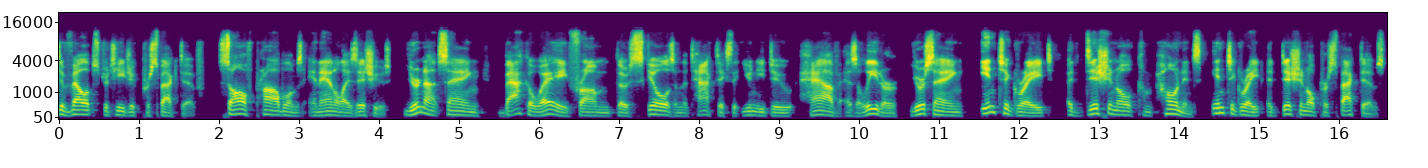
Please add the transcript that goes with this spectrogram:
Develop strategic perspective solve problems and analyze issues. You're not saying back away from those skills and the tactics that you need to have as a leader. You're saying integrate additional components, integrate additional perspectives.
